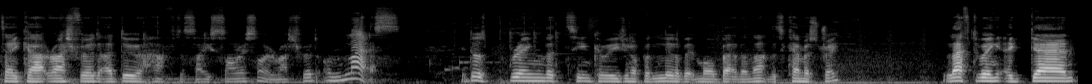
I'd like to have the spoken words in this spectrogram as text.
Take out Rashford. I do have to say sorry, sorry Rashford. Unless it does bring the team cohesion up a little bit more better than that. There's chemistry. Left wing again.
